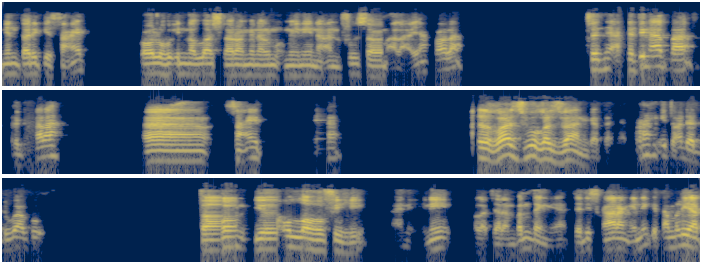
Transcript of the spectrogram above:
min tariqi Sa'id qauluhu innallaha ashtara minal mu'minina anfusahum al ayah. Qala maksudnya ayatin apa? Berkala uh, Sa'id ya. al-ghazwu ghazwan katanya. Perang itu ada dua bu. Fahum Allahu fihi. Nah, ini, ini pelajaran penting ya. Jadi sekarang ini kita melihat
